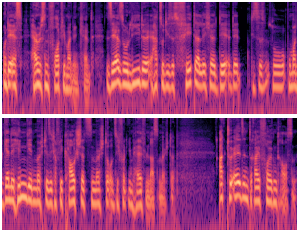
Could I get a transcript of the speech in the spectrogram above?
Und er ist Harrison Ford, wie man ihn kennt. Sehr solide. Er hat so dieses väterliche, der, der, dieses so, wo man gerne hingehen möchte, sich auf die Couch setzen möchte und sich von ihm helfen lassen möchte. Aktuell sind drei Folgen draußen.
